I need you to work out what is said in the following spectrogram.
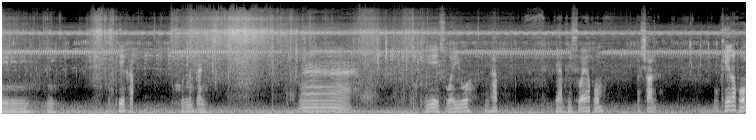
นี่นี่นี่นี่โอเคครับเบิ่งน้ำกันอ่าโอเคสวยอยู่นี่ครับแต้มสวยๆครับผมปลาช่อนโอเคครับผม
